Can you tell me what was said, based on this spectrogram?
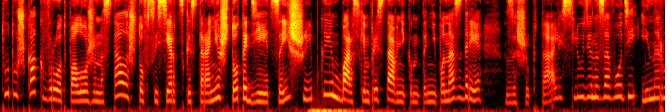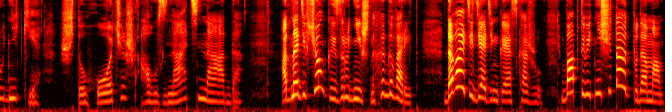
Тут уж как в рот положено стало, что в сысердской стороне что-то деется, и шибко им барским приставникам-то не по ноздре. Зашептались люди на заводе и на руднике. Что хочешь, а узнать надо. — Одна девчонка из руднишных и говорит, «Давайте, дяденька, я скажу. Баб-то ведь не считают по домам.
